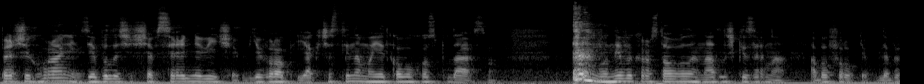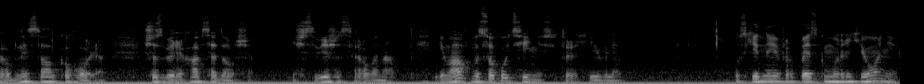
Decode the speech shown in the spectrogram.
Перші гуральні з'явилися ще в середньовіччі в Європі як частина маєткового господарства. Вони використовували надлишки зерна або фруктів для виробництва алкоголю, що зберігався довше, ніж свіжа сировина, і мав високу цінність у торгівлі. У східноєвропейському регіоні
